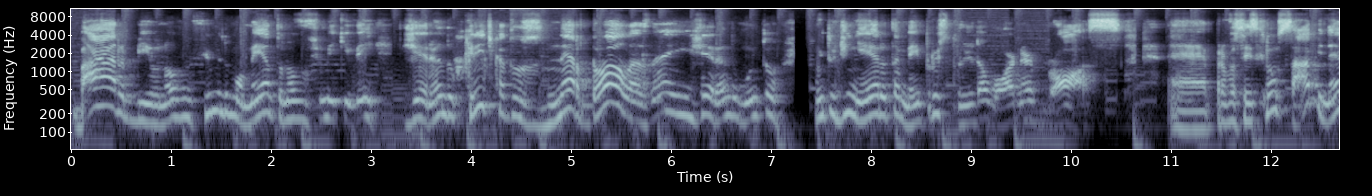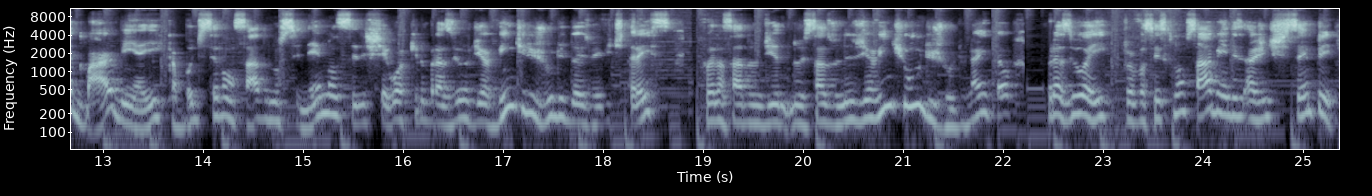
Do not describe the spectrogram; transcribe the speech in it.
Barbie, o novo filme do momento, o novo filme que vem gerando crítica dos nerdolas, né, e gerando muito muito dinheiro também para o estúdio da Warner Bros. É, para vocês que não sabem, né, Barbie aí acabou de ser lançado nos cinemas, ele chegou aqui no Brasil no dia 20 de julho de 2023, foi lançado no dia, nos Estados Unidos dia 21 de julho, né? Então Brasil aí, para vocês que não sabem, eles, a gente sempre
